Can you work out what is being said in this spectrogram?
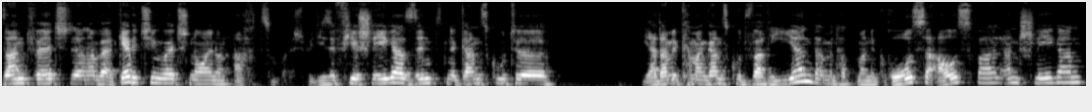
Sandwedge, dann haben wir Gap Pitching Wedge 9 und 8 zum Beispiel. Diese vier Schläger sind eine ganz gute, ja, damit kann man ganz gut variieren. Damit hat man eine große Auswahl an Schlägern,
